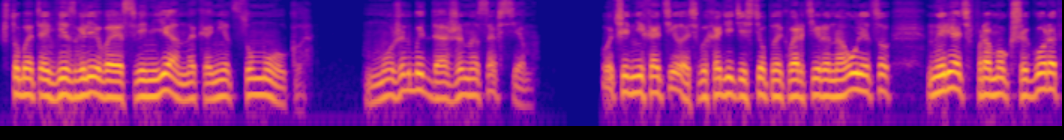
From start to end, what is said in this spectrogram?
чтобы эта визгливая свинья наконец умолкла. Может быть, даже насовсем. Очень не хотелось выходить из теплой квартиры на улицу, нырять в промокший город,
